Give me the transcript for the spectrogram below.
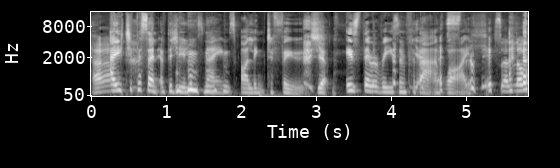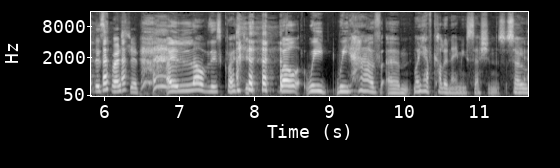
80% of the Dulux names are linked to food. Yep. Is there a reason for that and why? Yes, I love this question. I love this question. Well, we we have um, we have color naming sessions, so Yeah.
